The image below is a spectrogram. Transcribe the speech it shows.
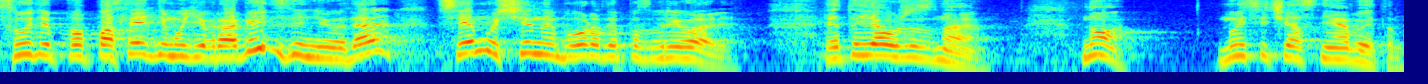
Судя по последнему Евровидению, да, все мужчины бороды позбривали. Это я уже знаю. Но мы сейчас не об этом.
